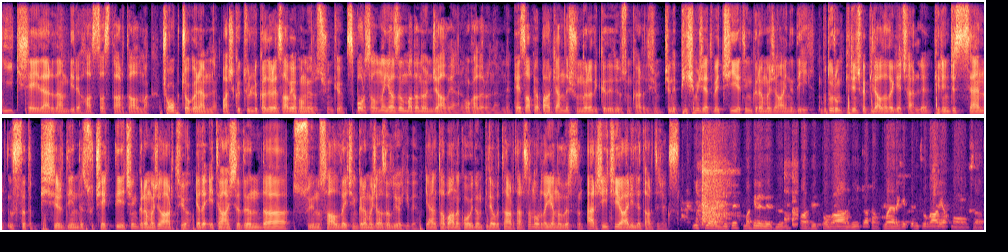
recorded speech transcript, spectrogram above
ilk şeylerden biri hassas tartı almak. Çok çok önemli. Başka türlü kalori hesabı yapamıyoruz çünkü. Spor salonuna yazılmadan önce al yani o kadar önemli. Hesap yaparken de şunlara dikkat ediyorsun kardeşim. Şimdi pişmiş et ve çiğ etin gramajı aynı değil. Bu durum pirinç ve pilavda da geçerli. Pirinci sen ıslatıp pişirdiğinde su çektiği için gramajı artıyor. Ya da eti haşladığında suyunu saldığı için gramajı azalıyor gibi. Yani tabağına koyduğun pilavı tartarsan orada yanılırsın. Her şeyi çiğ haliyle tartacaksın. İlk fly hareketi makinede yapıyorum. Hafif çok ağır değil. Zaten fly hareketlerini çok ağır yapmamamız lazım.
